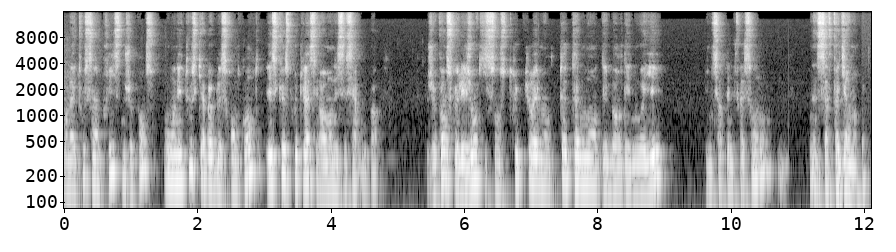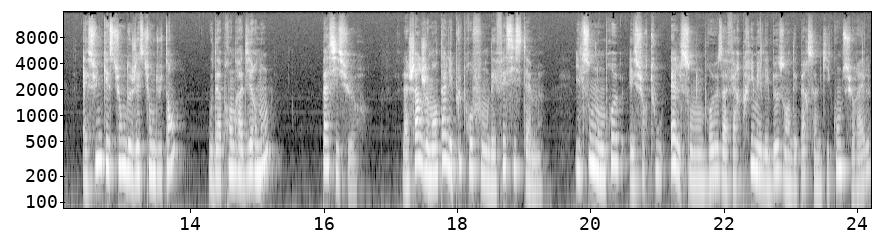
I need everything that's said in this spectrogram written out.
On a tous un prisme, je pense, où on est tous capables de se rendre compte, est-ce que ce truc-là, c'est vraiment nécessaire ou pas? Je pense que les gens qui sont structurellement totalement débordés, noyés, d'une certaine façon, ne savent pas dire non. Est-ce une question de gestion du temps Ou d'apprendre à dire non? Pas si sûr. La charge mentale est plus profonde et fait système. Ils sont nombreux, et surtout elles sont nombreuses, à faire primer les besoins des personnes qui comptent sur elles,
